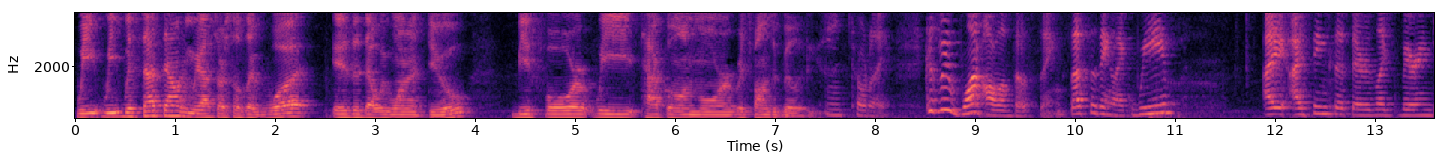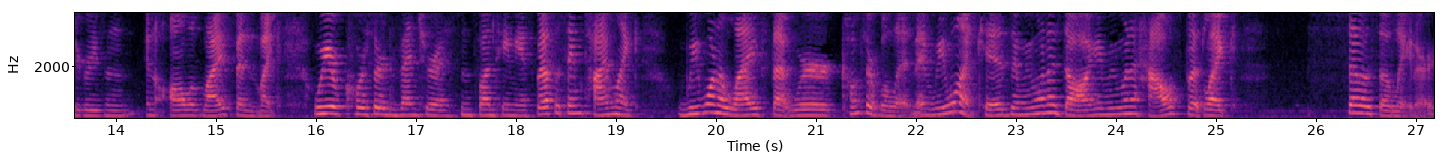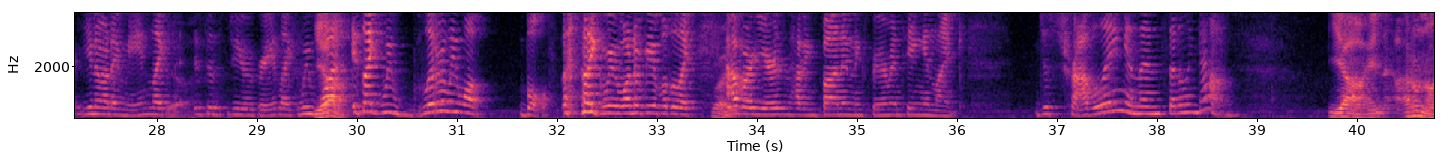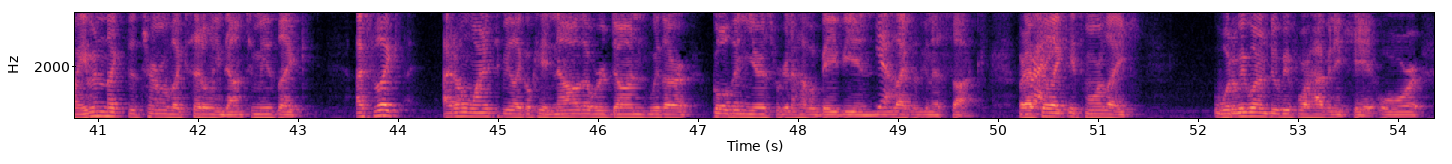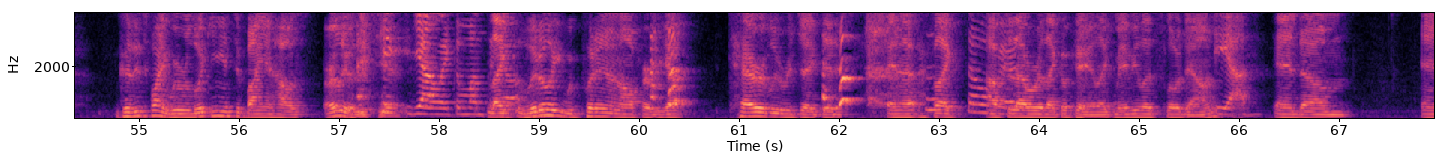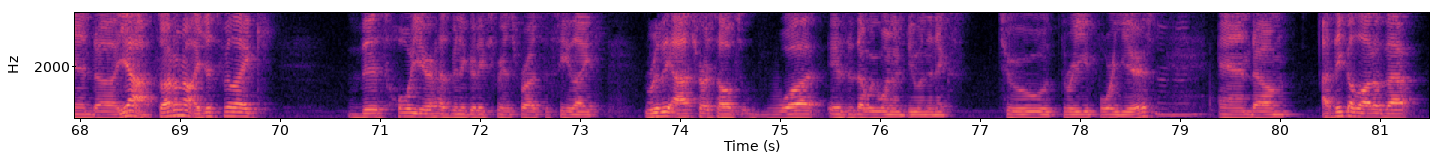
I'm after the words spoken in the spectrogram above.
we we, we sat down and we asked ourselves like, what is it that we want to do before we tackle on more responsibilities? Mm, totally, because we want all of those things. That's the thing. Like we. I, I think that there's like varying degrees in, in all of life and like we of course are adventurous and spontaneous but at the same time like we want a life that we're comfortable in and we want kids and we want a dog and we want a house but like so so later you know what i mean like Yeah. it just do you agree like we Yeah. want it's like we literally want both like we want to be able to like Right. have our years of having fun and experimenting and like just traveling and then settling down Yeah, and I don't know, even like the term of like settling down to me is like I feel like I don't want it to be like, okay, now that we're done with our golden years, we're gonna have a baby and Yeah. life is gonna suck. But I feel like it's more like what do we want to do before having a kid or because it's funny we were looking into buying a house earlier this year. Yeah like a month like ago. literally we put in an offer we got terribly rejected and i feel like So after that we're like okay like maybe let's slow down. Yeah. And um and uh yeah so i don't know i just feel like this whole year has been a good experience for us to see like really ask ourselves what is it that we want to do in the next two three four years? Mm-hmm. and um i think a lot of that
